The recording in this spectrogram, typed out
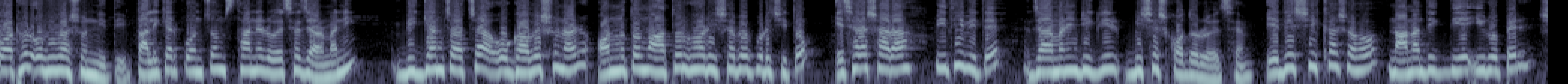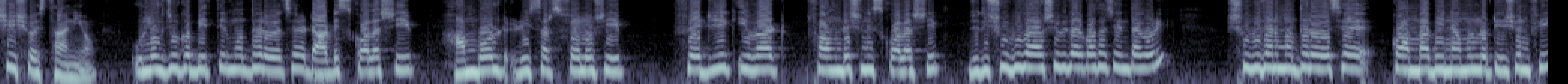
কঠোর অভিবাসন নীতি। তালিকার পঞ্চম স্থানে রয়েছে জার্মানি। বিজ্ঞান চর্চা ও গবেষণার অন্যতম আতুরঘর হিসাবে পরিচিত। এছাড়া সারা পৃথিবীতে জার্মানি ডিগ্রির বিশেষ কদর রয়েছে। এদের শিক্ষাসহ নানা দিক দিয়ে ইউরোপের শীর্ষস্থানীয়। উল্লেখযোগ্য বৃত্তির মধ্যে রয়েছে ডার্ট scholarship, Humboldt research fellowship Friedrich Ebert foundation scholarship. যদি সুবিধা অসুবিধার কথা চিন্তা করি, সুবিধার মধ্যে রয়েছে কম বা বিনামূল্য টিউশন ফি,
